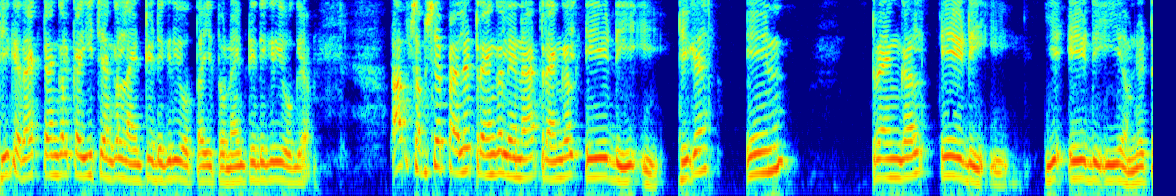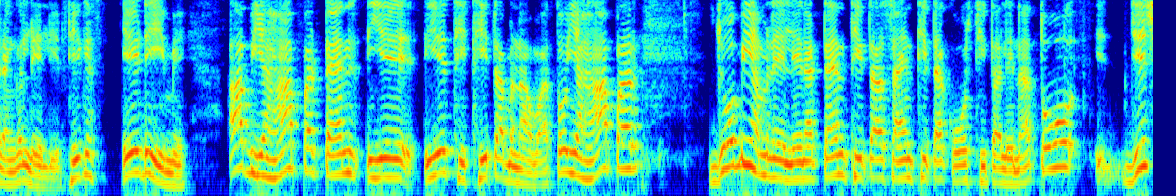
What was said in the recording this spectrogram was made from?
ठीक है? रेक्ट एंगल का ईच एंगल 90 डिग्री होता है तो 90 डिग्री हो गया। अब सबसे पहले ट्रैंगल लेना है ट्रैंगल ए डी ई ठीक है? इन ट्रैंगल ए डी ई ये ए डी ई हमने ट्रैंगल ले लिए, ठीक है? ए डी ई में। अब यहाँ पर टेन ये ये थी थीटा बना हुआ। तो यहाँ पर जो भी हमने लेना tan theta sine theta cos theta लेना तो जिस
